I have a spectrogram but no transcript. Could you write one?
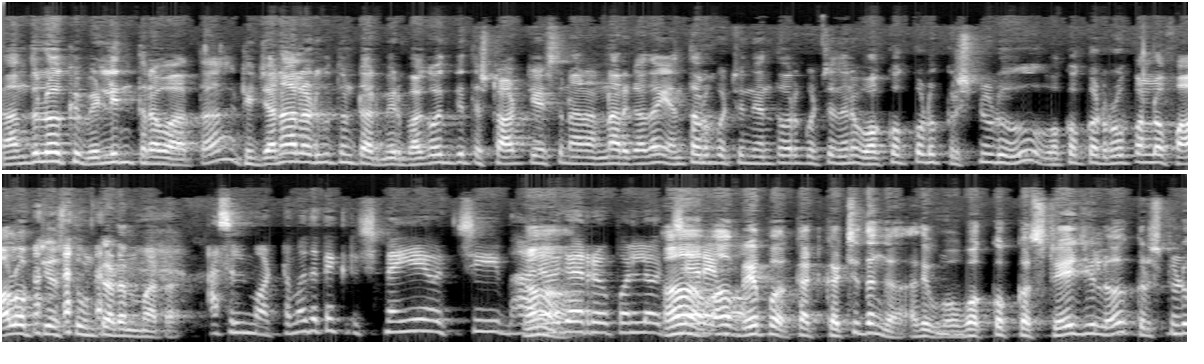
అందులోకి వెళ్ళిన తర్వాత అంటే జనాలు అడుగుతుంటారు మీరు భగవద్గీత స్టార్ట్ చేస్తున్నాను అన్నారు కదా ఎంతవరకు వచ్చింది ఎంతవరకు వచ్చింది అని ఒక్కొక్కడు కృష్ణుడు ఒక్కొక్కడు రూపంలో ఫాలో అప్ చేస్తూ ఉంటాడు అనమాట అసలు మొట్టమొదట కృష్ణయ్యే వచ్చి రూపంలో. రేపు ఖచ్చితంగా అది. ఒక్కొక్క స్టేజ్లో కృష్ణుడు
